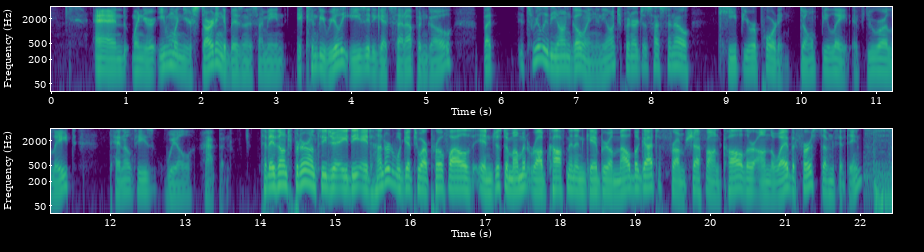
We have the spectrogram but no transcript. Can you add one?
And when you're even when you're starting a business, I mean, it can be really easy to get set up and go, but it's really the ongoing and the entrepreneur just has to know keep your reporting. Don't be late. If you are late, penalties will happen. Today's entrepreneur on CJAD 800. We'll get to our profiles in just a moment. Rob Kauffman and Gabriel Malbogat from Chef on Call. They're on the way, but first, 715.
